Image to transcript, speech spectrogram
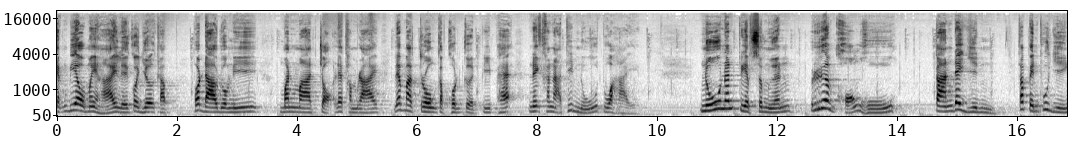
ยังเบี้ยวไม่หายเลยก็เยอะครับ เพราะดาวดวงนี้มันมาเจาะและทำร้าย และมาตรงกับคนเกิดปีแพะในขณะที่หนูตัวไห่หนูนั้นเปรียบเสมือนเรื่องของหู การได้ยิน ถ้าเป็นผู้หญิง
